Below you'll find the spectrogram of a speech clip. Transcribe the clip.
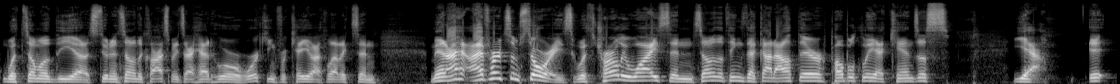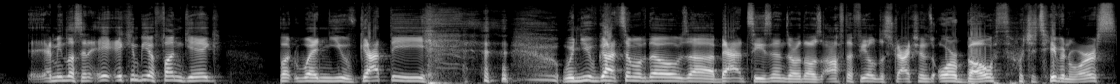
with some of the uh, students, some of the classmates I had who were working for KU Athletics, and Man, I, have heard some stories with Charlie Weis and some of the things that got out there publicly at Kansas. Yeah, it. I mean, listen, it, it can be a fun gig, but when you've got the when you've got some of those uh, bad seasons or those off the field distractions or both, which is even worse,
